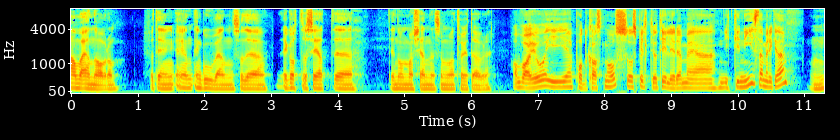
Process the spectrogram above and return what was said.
Han var en av dem. For det er en, en, en god venn, så det, det, er godt å se at det, eh, det er noen man kjenner som har tatt over det. Han var jo i podkast med oss og spilte jo tidligere med 99, stemmer ikke det? Mm,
